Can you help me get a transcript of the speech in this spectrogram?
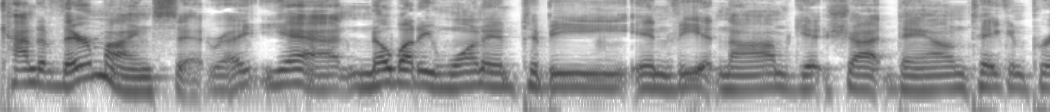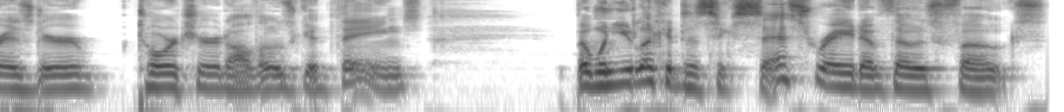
kind of their mindset, right? Yeah, nobody wanted to be in Vietnam, get shot down, taken prisoner, tortured, all those good things. But when you look at the success rate of those folks,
